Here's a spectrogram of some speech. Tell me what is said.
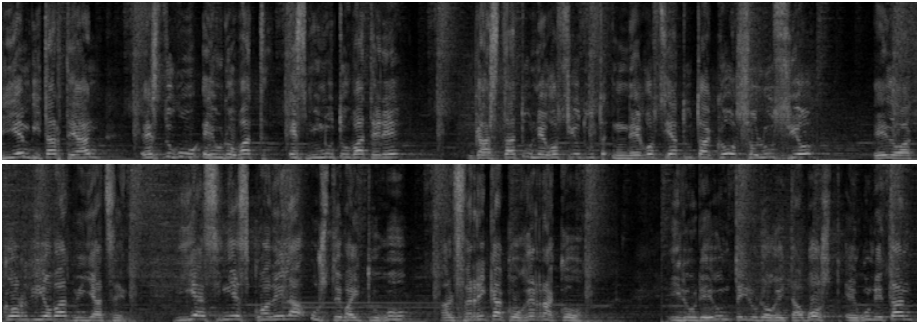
Bien bitartean, ez dugu euro bat, ez minutu bat ere, gastatu negoziatutako soluzio edo akordio bat bilatzen. Ia zinezkoa dela uste baitugu alferrikako gerrako irureun eta bost egunetan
